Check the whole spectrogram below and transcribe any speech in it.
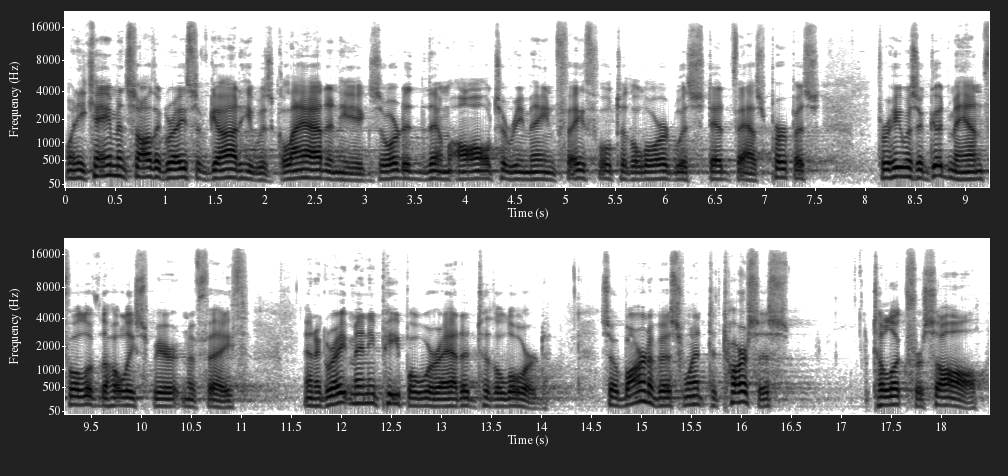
When he came and saw the grace of God, he was glad, and he exhorted them all to remain faithful to the Lord with steadfast purpose. For he was a good man, full of the Holy Spirit and of faith, and a great many people were added to the Lord. So Barnabas went to Tarsus to look for Saul.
